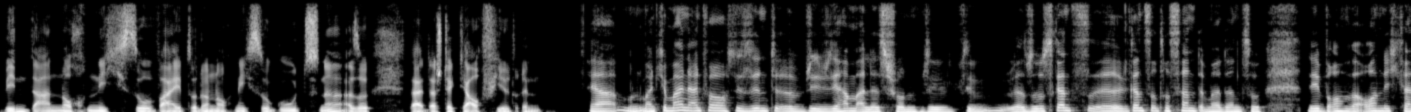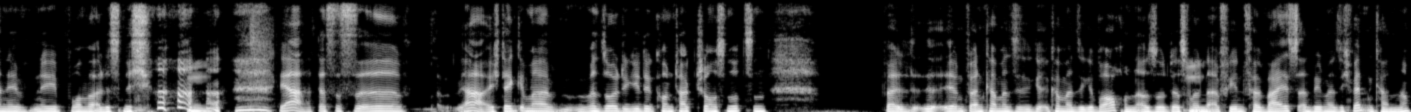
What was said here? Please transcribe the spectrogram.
bin da noch nicht so weit oder noch nicht so gut. Ne? Also da, da steckt ja auch viel drin. Ja, und manche meinen einfach auch, sie sind, äh, sie, sie haben alles schon. Sie, sie, also ist ganz, äh, ganz interessant immer dann zu, nee, brauchen wir auch nicht, keine, nee, brauchen wir alles nicht. Hm. ja, das ist, äh, ja, ich denke immer, man sollte jede Kontaktchance nutzen, weil äh, irgendwann kann man sie, kann man sie gebrauchen. Also, dass man hm. auf jeden Fall weiß, an wen man sich wenden kann, ne?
